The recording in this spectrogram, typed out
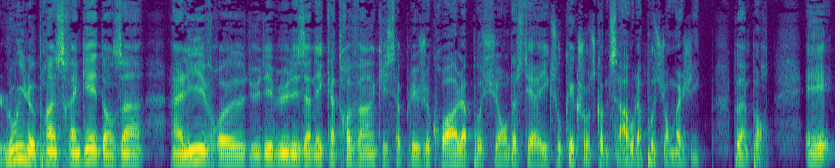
Louis le Prince Ringuet dans un, un, livre du début des années 80 qui s'appelait, je crois, La potion d'Astérix ou quelque chose comme ça, ou La potion magique peu importe. Et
